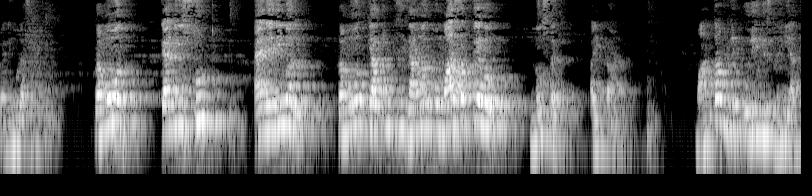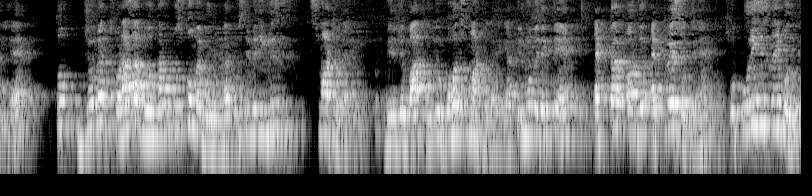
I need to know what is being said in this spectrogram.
मैं नहीं उड़ा सकता। Pramod can you shoot an animal Pramod, क्या तुम किसी जानवर को मार सकते हो? नो सर आई कांट मानता हूँ मुझे पूरी इंग्लिश नहीं आती है तो जो मैं थोड़ा सा बोलता हूँ, उसको मैं बोलूँगा तो उससे मेरी इंग्लिश स्मार्ट हो जाएगी। मेरी जो बात होगी, वो बहुत स्मार्ट हो जाएगी। आप फ़िल्मों में देखते हैं एक्टर और जो एक्ट्रेस होते हैं, वो पूरी इंग्लिश नहीं बोलते।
